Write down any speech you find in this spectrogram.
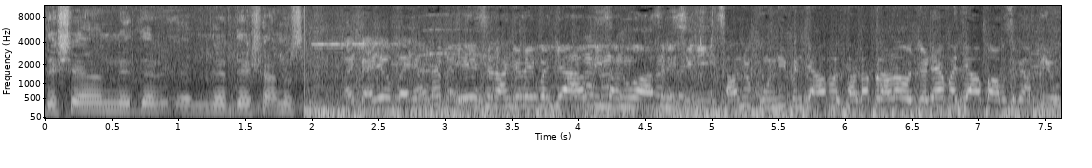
ਦਿਸ਼ਾ ਨਿਰਦੇ- ਨਿਰਦੇਸ਼ਾਂ ਅਨੁਸਾਰ ਮੈਡਮ ਇਸ ਰੰਗਲੇ ਪੰਜਾਬ ਦੀ ਸਾਨੂੰ ਆਸ ਨਹੀਂ ਸੀਗੀ। ਸਾਨੂੰ ਖੂਨੀ ਪੰਜਾਬ ਸਾਡਾ ਪੁਰਾਣਾ ਉਜੜਿਆ ਪੰਜਾਬ ਵਾਪਸ ਕਰ ਦਿਓ।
